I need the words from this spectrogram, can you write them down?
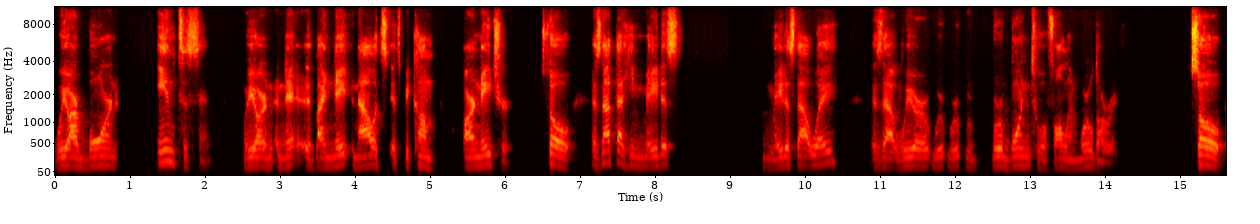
we are born into sin. We are by nat- now it's it's become our nature. So it's not that he made us made us that way. Is that we are we're, we're, we're born into a fallen world already. So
